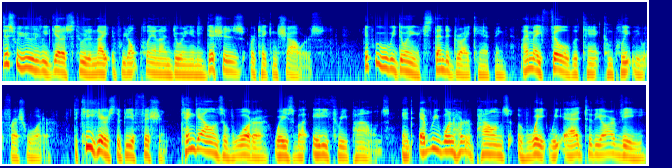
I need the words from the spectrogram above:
This will usually get us through the night if we don't plan on doing any dishes or taking showers. If we will be doing extended dry camping, I may fill the tank completely with fresh water. The key here is to be efficient. 10 gallons of water weighs about 83 pounds, and every 100 pounds of weight we add to the RV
